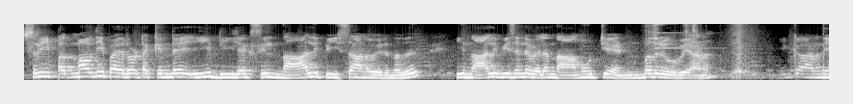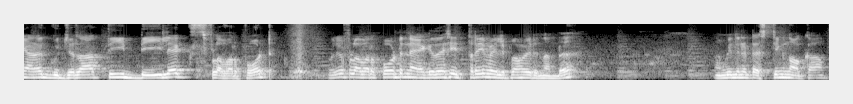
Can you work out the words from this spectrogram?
ശ്രീ പത്മാവതി പൈറോടെക്കിന്റെ ഈ ഡീലക്സിൽ നാല് പീസാണ് വരുന്നത്. ഈ നാല് പീസിന്റെ വില നാനൂറ്റി എൺപത് രൂപയാണ്. ഈ കാണുന്നതാണ് ഗുജറാത്തി ഡീലക്സ് ഫ്ലവർ പോട്ട്. ഒരു ഫ്ലവർ പോട്ടിന് ഏകദേശം ഇത്രയും വലിപ്പം വരുന്നുണ്ട്. നമുക്കിതിന്റെ ടെസ്റ്റിംഗ് നോക്കാം.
